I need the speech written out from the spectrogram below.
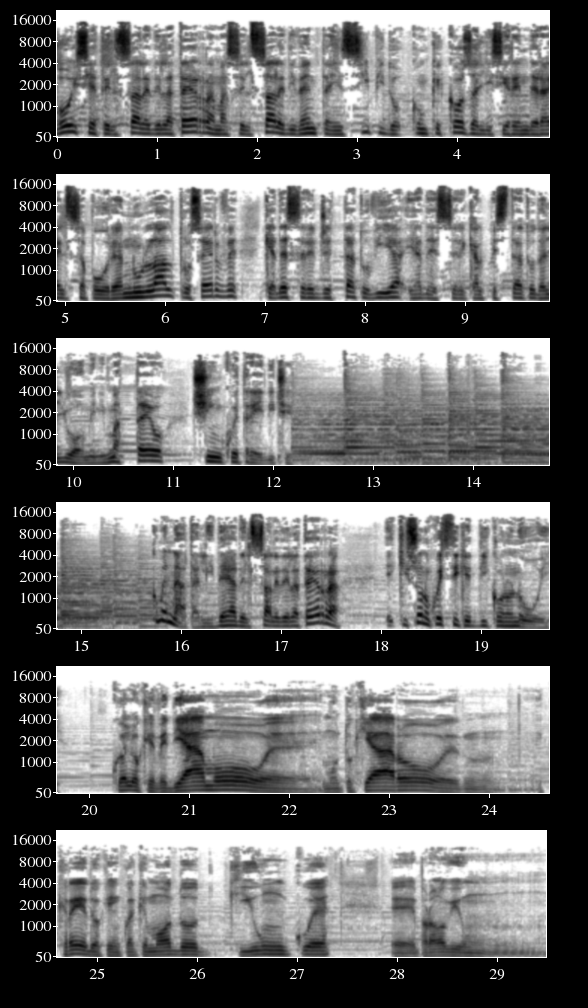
Voi siete il sale della terra, ma se il sale diventa insipido, con che cosa gli si renderà il sapore? A null'altro serve che ad essere gettato via e ad essere calpestato dagli uomini. Matteo 5:13. Com'è nata l'idea del sale della terra e chi sono questi che dicono noi? Quello che vediamo è molto chiaro e credo che in qualche modo chiunque eh, provi un,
